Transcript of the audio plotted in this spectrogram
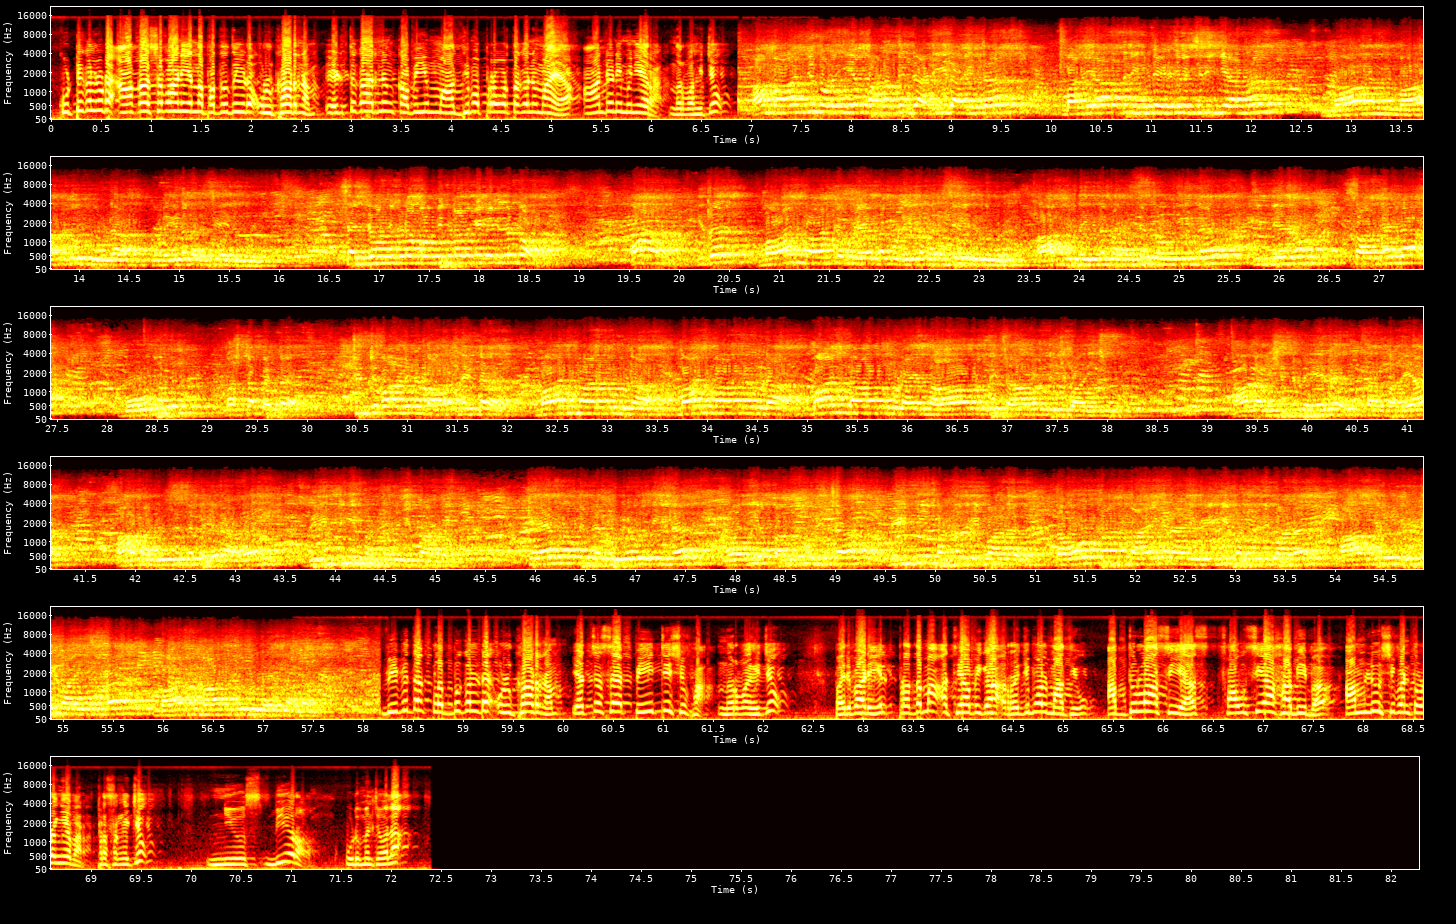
കുട്ടികളുടെ ആകാശവാണി എന്ന പദ്ധതിയുടെ ഉദ്ഘാടനം എഴുത്തുകാരനും കവിയും മാധ്യമപ്രവർത്തകനുമായ ആന്റണി മുനിയറ നിർവഹിച്ചു. ആ മാഞ്ഞു തുടങ്ങിയ പണത്തിന്റെ അടിയിലായിട്ട് മലയാളത്തിൽ ഇങ്ങനെ എഴുതി വെച്ചിരിക്കുകയാണ്. മാൻ മാർക്ക് കൂട കുടയുടെ പരസ്യമായിരുന്നു സെന്റ് ജോൺ കൂട കോപ്പി എന്നൊക്കെ കേട്ടിട്ടുണ്ടോ? ആ ഇത് മാൻ മാർക്ക് കുട എന്ന കുടയുടെ പരസ്യമായിരുന്നു ആ കുടയുടെ പരസ്യം ഇദ്ദേഹം സകല ബോധവും നഷ്ടപ്പെട്ട് ചുറ്റുപാടിനെ മറന്നിട്ട് മാൻ മാർക്ക് മാൻ ആ മനുഷ്യന്റെ പേര് സാർ പറയാം? ആ മനുഷ്യന്റെ പേരാണ് വി ടി ഭട്ടതിരിപ്പാട്. കേരളത്തിന്റെ പുരോഗതിയിൽ വലിയ പങ്ക് വഹിച്ച വി ടി ഭട്ടതിരിപ്പാട്. നവോത്ഥാന നായകനായ വി ടി ഭട്ടതിരിപ്പാട് ആദ്യം കൃഷി വായിച്ചത് വിവിധ ക്ലബ്ബുകളുടെ ഉദ്ഘാടനം H S A P T Shubha നിർവഹിച്ചു. പരിപാടിയിൽ പ്രഥമ അധ്യാപിക റജിമോൾ മാത്യു അബ്ദുള്ള സിയാസ് ഫൗസിയ ഹബീബ് അംലു ശിവൻ തുടങ്ങിയവർ പ്രസംഗിച്ചു. News bureau Udumbanchola.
